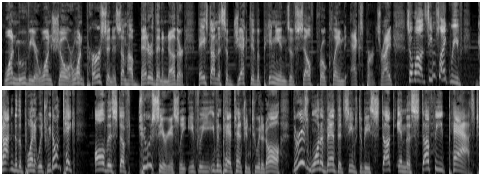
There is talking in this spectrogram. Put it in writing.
one movie or one show or one person is somehow better than another based on the subjective opinions of self proclaimed experts, right? So, while it seems like we've gotten to the point at which we don't take all this stuff too seriously, if we even pay attention to it at all, there is one event that seems to be stuck in the stuffy past,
